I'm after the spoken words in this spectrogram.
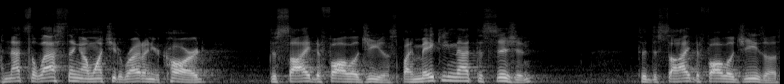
and that's the last thing I want you to write on your card decide to follow Jesus. By making that decision to decide to follow Jesus,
